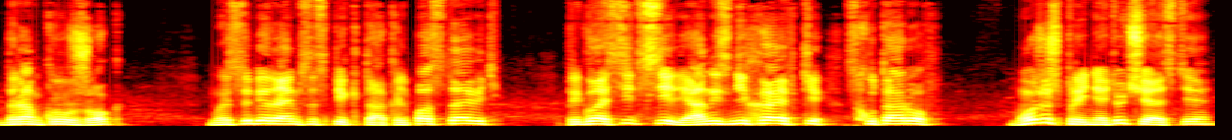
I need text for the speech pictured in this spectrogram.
драм-кружок. Мы собираемся спектакль поставить. Пригласить селян из Нехаевки, с хуторов. Можешь принять участие.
